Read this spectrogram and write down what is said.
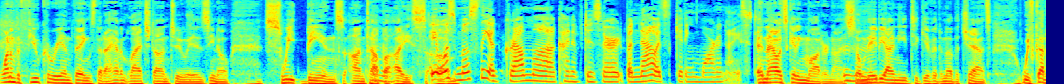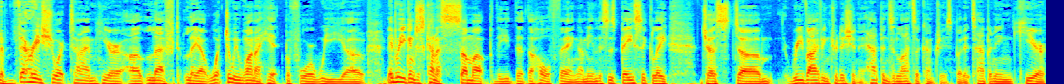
one of the few Korean things that I haven't latched onto is you know sweet beans on top of ice. It was Um, mostly a grandma kind of dessert, but now it's getting modernized. and now it's getting modernized. So maybe I need to give it another chance. We've got a very short time here uh, left, Leah. What do we want to hit before we? Uh, maybe you can just kind of sum up the, the the whole thing. I mean, this is basically just um, reviving tradition. It happens in lots of countries, but it's happening here,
